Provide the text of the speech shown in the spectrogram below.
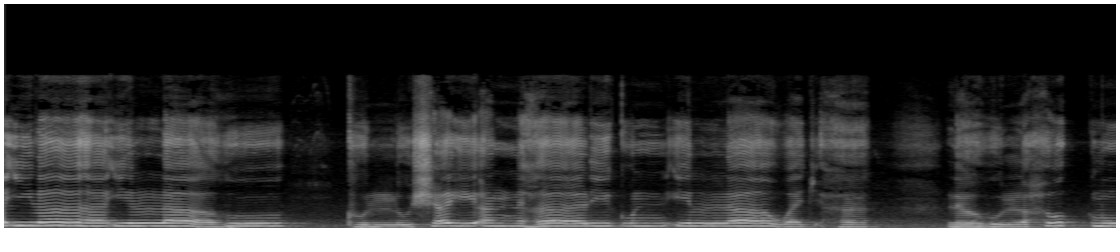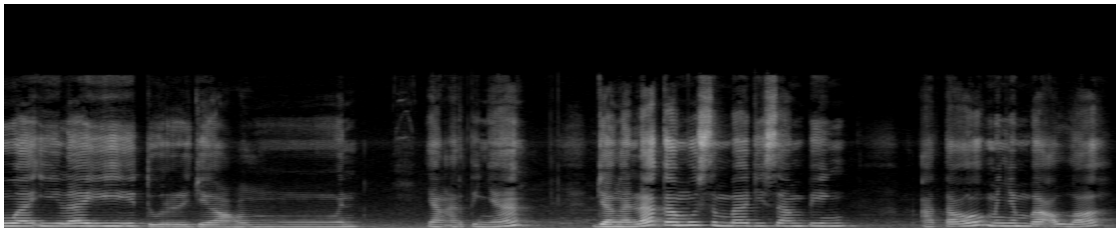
إله إلا هو. كل شيء هالك إلا وجهه. Lahul hukmu wa ilaihi turja'un. Yang artinya janganlah kamu sembah di samping atau menyembah Allah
